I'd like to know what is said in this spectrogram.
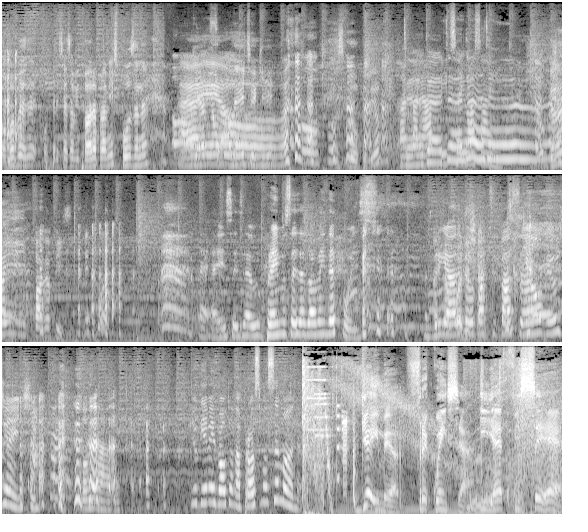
Eu vou oferecer- essa vitória pra minha esposa, né? Que é a minha oponente aqui. Fofo. Desculpa, viu? Vai pagar a pizza e o açaí. Eu ganho e pago a pizza. É, aí vocês, o prêmio vocês resolvem depois. Mas obrigada pela deixar. participação, viu, gente? Por nada. E o Gamer volta na próxima semana. Gamer Frequência IFCE.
